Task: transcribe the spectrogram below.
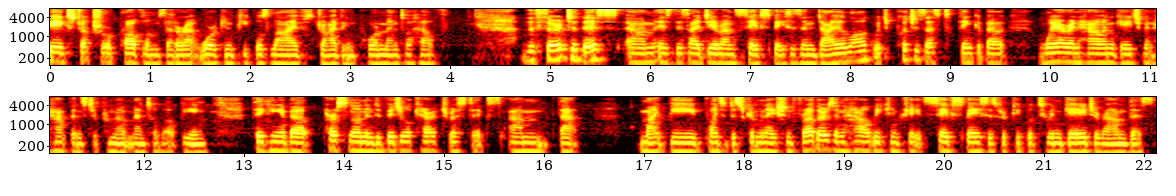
big structural problems that are at work in people's lives, driving poor mental health. The third to this um, is this idea around safe spaces and dialogue, which pushes us to think about where and how engagement happens to promote mental well being, thinking about personal and individual characteristics um, that might be points of discrimination for others and how we can create safe spaces for people to engage around this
